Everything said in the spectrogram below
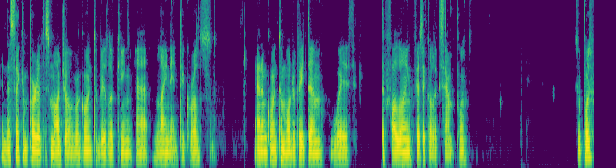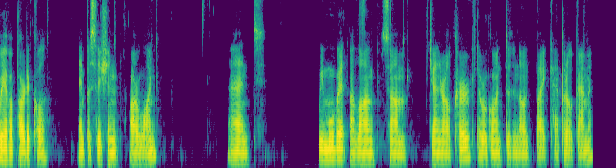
In the second part of this module, we're going to be looking at line integrals, and I'm going to motivate them with the following physical example. Suppose we have a particle in position R1, and we move it along some general curve that we're going to denote by capital gamma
